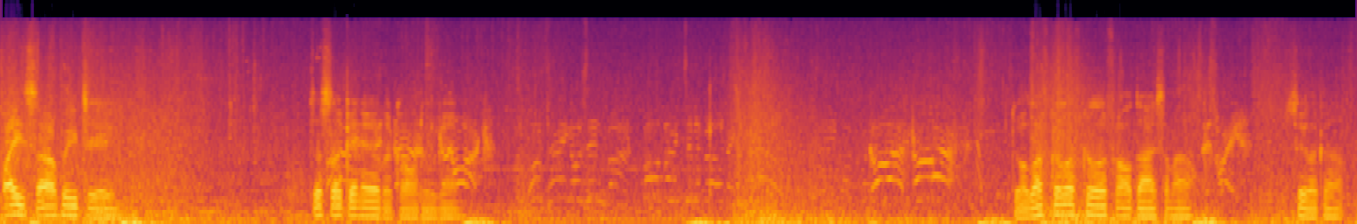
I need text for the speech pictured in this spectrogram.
place RPG. Just like any other Call of Duty game. One tango's inbound! Fall back to the building! Go left, go left! Go left, go left, go left, I'll die somehow. See you like that.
